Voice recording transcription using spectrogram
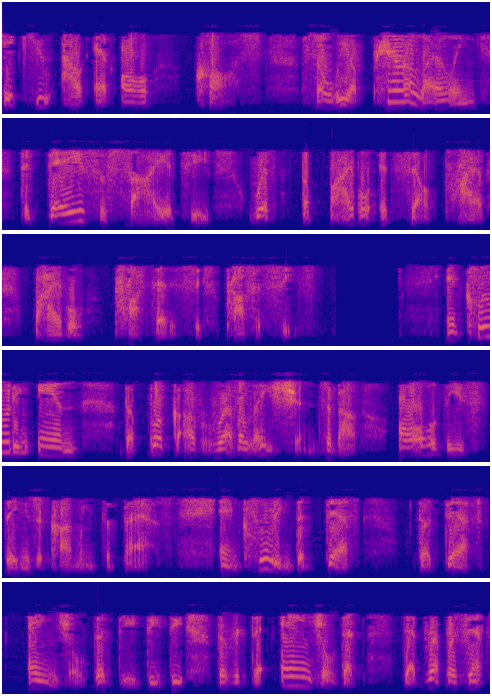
take you out at all costs. So we are paralleling today's society with the Bible itself, Bible prophecy, prophecies, including in the book of Revelations about all these things are coming to pass, including the death, the death angel, the the the the, the, the angel that that represents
